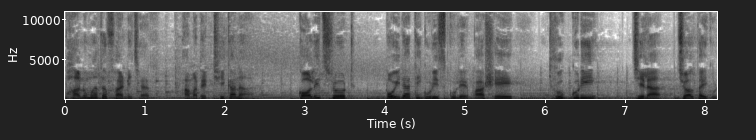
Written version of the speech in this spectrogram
ভানুমাতা ফার্নিচার, আমাদের ঠিকানা কলেজ রোড, বৈরাতিগুড়ি স্কুলের পাশে ধূপগুড়ি, জেলা জলপাইগুড়ি।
